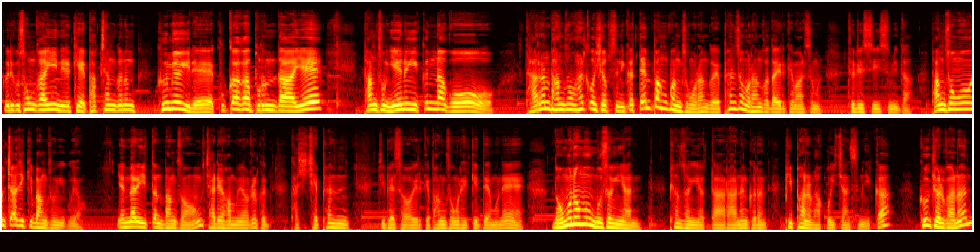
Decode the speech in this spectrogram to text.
그리고 송가인 이렇게 박창근은 금요일에 국가가 부른다에 방송 예능이 끝나고 다른 방송 할 것이 없으니까 땜빵 방송을 한 거예요. 편성을 한 거다 이렇게 말씀을 드릴 수 있습니다. 방송은 짜집기 방송이고요. 옛날에 있던 방송 자료 화면을 그 다시 재편집해서 이렇게 방송을 했기 때문에 너무너무 무성의한 편성이었다라는 그런 비판을 받고 있지 않습니까? 그 결과는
